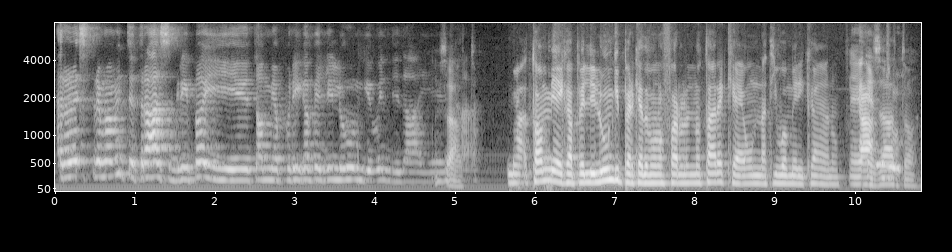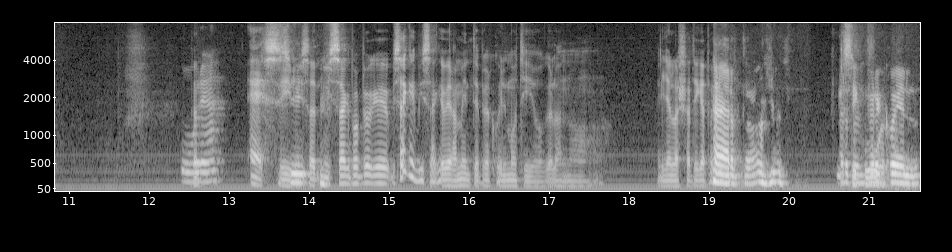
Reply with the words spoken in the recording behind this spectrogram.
Erano estremamente trasgri, poi Tommy ha pure i capelli lunghi, quindi dai. eh, Esatto. Ma Tommy ha i capelli lunghi perché devono farlo notare che è un nativo americano. Eh, Ah. esatto. pure. Eh sì, Sì. Mi, sa, mi sa che proprio che... Mi sa che mi sa che è veramente per quel motivo che l'hanno... Gli ha lasciati i capelli Certo, certo Sicuro. per quello.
